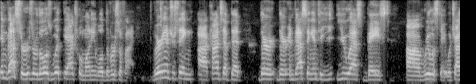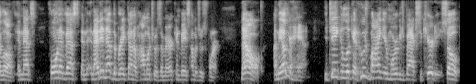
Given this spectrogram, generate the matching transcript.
investors or those with the actual money will diversify. Very interesting uh, concept that they're they're investing into U.S. based um, real estate, which I love, and that's foreign invest. And, and I didn't have the breakdown of how much was American based, how much was foreign. Now, on the other hand, you take a look at who's buying your mortgage backed security. So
